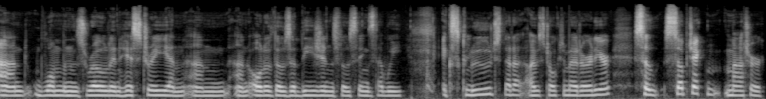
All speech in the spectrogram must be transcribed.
and woman's role in history and, and, and all of those elisions, those things that we exclude that I, I was talking about earlier. So, subject matter,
